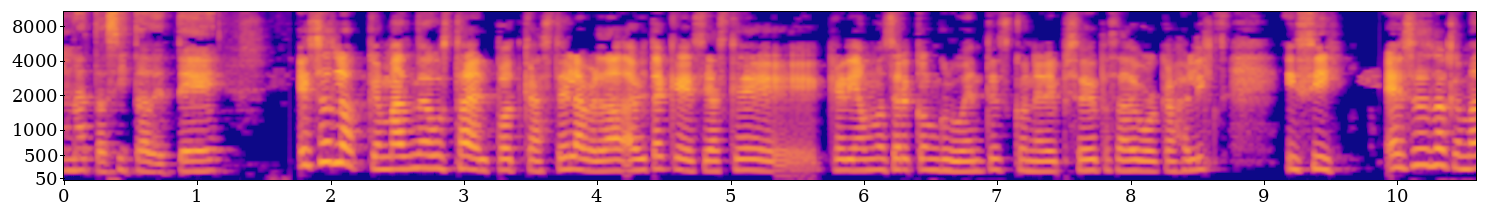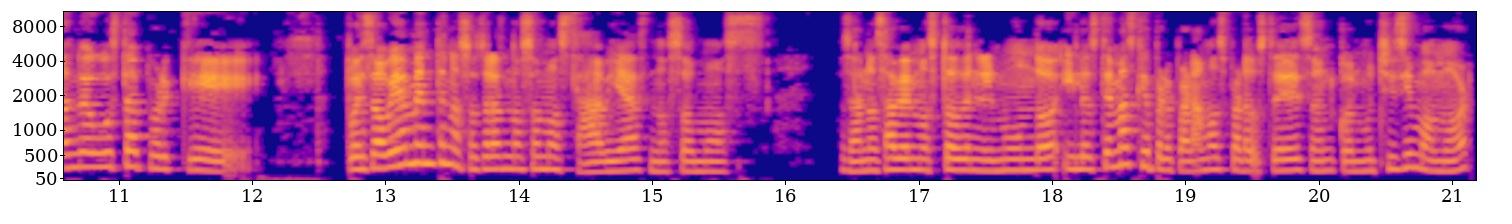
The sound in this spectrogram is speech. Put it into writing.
una tacita de té. Eso es lo que más me gusta del podcast, ¿eh? la verdad. Ahorita que decías que queríamos ser congruentes con el episodio pasado de Workaholics. Y sí, eso es lo que más me gusta porque, pues obviamente nosotras no somos sabias, no somos, o sea, no sabemos todo en el mundo y los temas que preparamos para ustedes son con muchísimo amor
